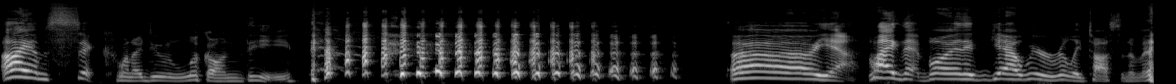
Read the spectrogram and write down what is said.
I am sick when I do look on thee. Oh yeah, like that boy. They, yeah, we were really tossing them in.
